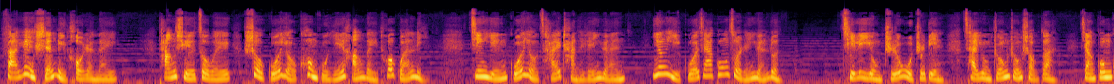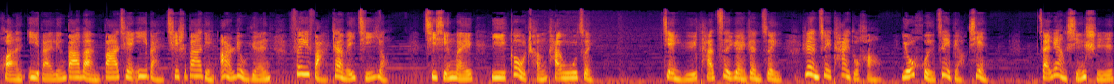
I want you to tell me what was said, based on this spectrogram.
法院审理后认为，唐雪作为受国有控股银行委托管理、经营国有财产的人员，应以国家工作人员论。其利用职务之便，采用种种手段，将公款一百零八万八千一百七十八点二六元非法占为己有，其行为已构成贪污罪。鉴于他自愿认罪，认罪态度好，有悔罪表现，在量刑时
